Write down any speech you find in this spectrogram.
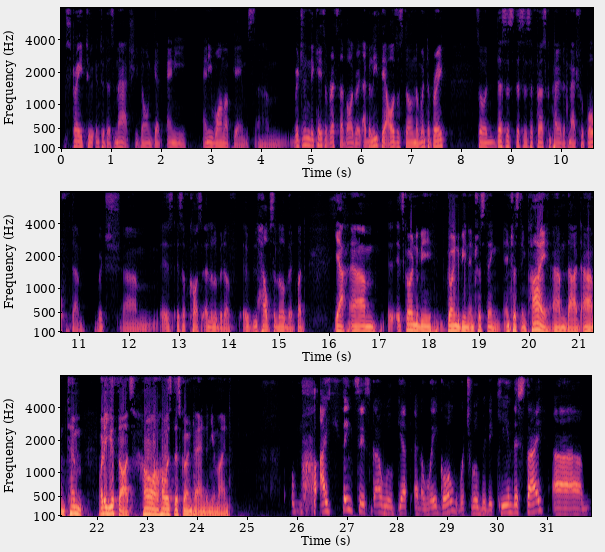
straight to, into this match. You don't get any, any warm up games. Um, which in the case of Red Star Belgrade, I believe they're also still in the winter break. So this is this is the first competitive match for both of them, which um, is is of course a little bit of it helps a little bit, but yeah, um, it's going to be going to be an interesting interesting tie. Um, that um, Tim, what are your thoughts? How how is this going to end in your mind? I think CSKA will get an away goal, which will be the key in this tie. Um,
